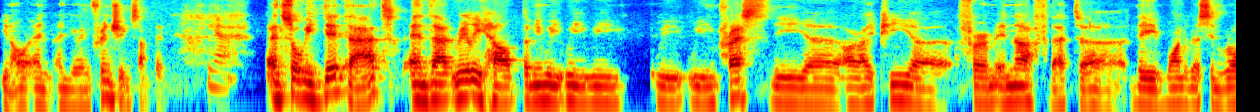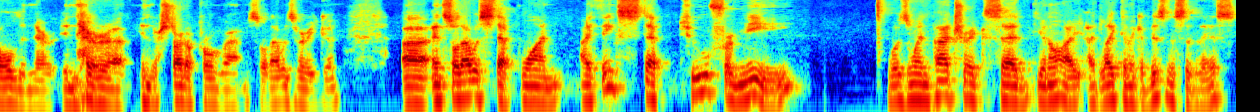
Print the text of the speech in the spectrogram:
you know and and you're infringing something Yeah. and so we did that and that really helped i mean we we we we, we impressed the uh, our IP uh, firm enough that uh, they wanted us enrolled in their in their uh, in their startup program. So that was very good. And so that was step one. I think step two for me was when Patrick said, you know, I, I'd like to make a business of this.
